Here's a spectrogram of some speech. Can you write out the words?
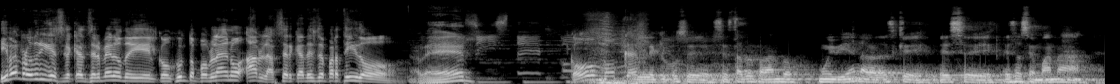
Iván Rodríguez, el cancerbero del conjunto poblano, habla acerca de este partido. A ver. ¿Cómo, El equipo se, se está preparando muy bien. La verdad es que ese, esa semana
